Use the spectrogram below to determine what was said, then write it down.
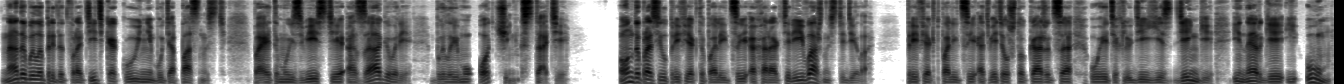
надо было предотвратить какую-нибудь опасность, поэтому известие о заговоре было ему очень кстати. Он допросил префекта полиции о характере и важности дела. Префект полиции ответил, что, кажется, у этих людей есть деньги, энергия и ум,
